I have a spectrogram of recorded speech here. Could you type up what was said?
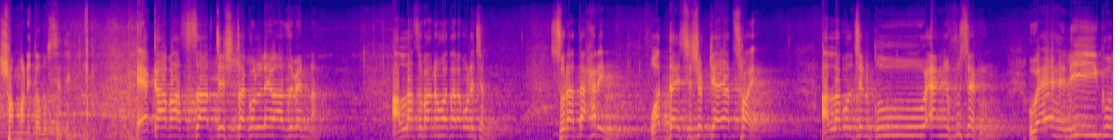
সম্মানিত উপস্থিতি। একা বাচ্চার চেষ্টা করলে আসবেন না। আল্লাহ সুবাহ বলেছেন, সুরা তাহারিম, অধ্যায় ছেষট্টি, আয়াত ছয়। আল্লাহ বলছেন, কু ফুসেকুন ওয়াহলিকুম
